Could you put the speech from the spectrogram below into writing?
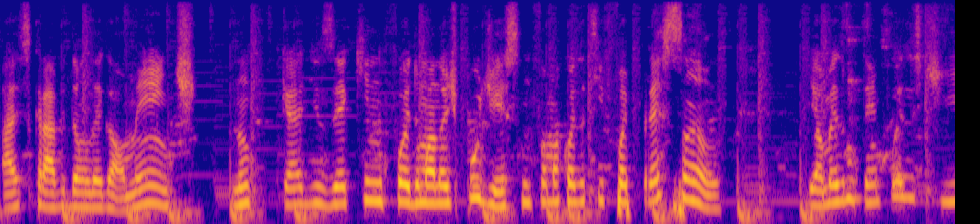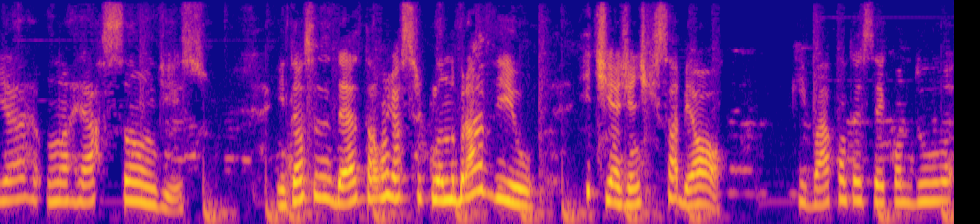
a escravidão legalmente, não quer dizer que não foi de uma noite por dia. Isso não foi uma coisa que foi pressão. E ao mesmo tempo existia uma reação disso. Então essas ideias estavam já circulando no Brasil. E tinha gente que sabia, ó, o que vai acontecer quando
